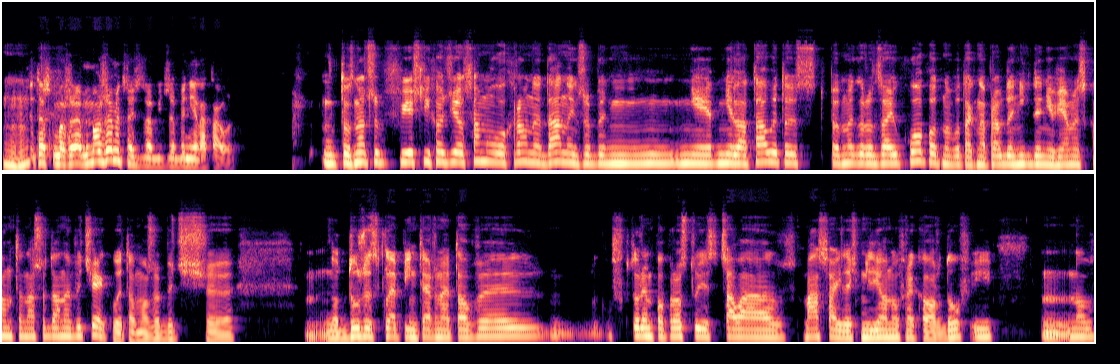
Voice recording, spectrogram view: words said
Mhm. Czy też może, możemy coś zrobić, żeby nie latały? To znaczy, jeśli chodzi o samą ochronę danych, żeby nie, nie latały, to jest pewnego rodzaju kłopot, no bo tak naprawdę nigdy nie wiemy, skąd te nasze dane wyciekły. To może być e, no, duży sklep internetowy, w którym po prostu jest cała masa, ileś milionów rekordów i no,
